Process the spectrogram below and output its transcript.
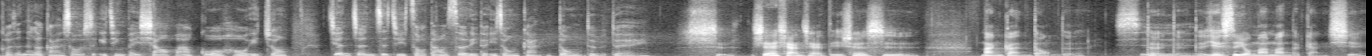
可是那个感受是已经被消化过后，一种见证自己走到这里的一种感动，对不对？是。现在想起来的确是蛮感动的。是。对对对，也是有满满的感谢。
